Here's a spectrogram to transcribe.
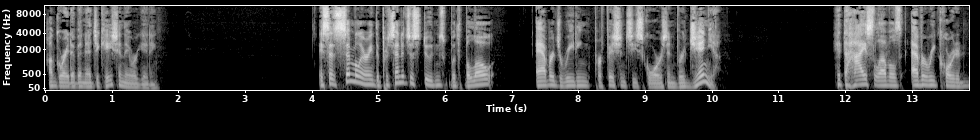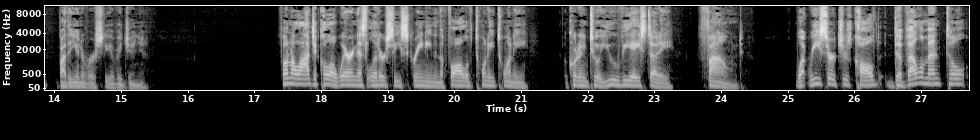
how great of an education they were getting. It says similarly, the percentage of students with below average reading proficiency scores in Virginia hit the highest levels ever recorded by the University of Virginia. Phonological awareness literacy screening in the fall of 2020, according to a UVA study, found what researchers called developmental,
